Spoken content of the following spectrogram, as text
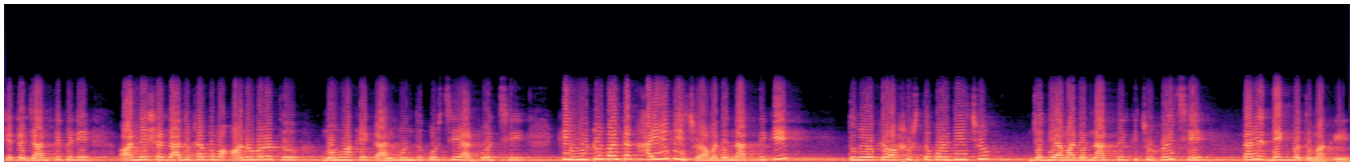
সেটা জানতে পেরে অন্বেষার দাদু ঠাকুমা অনবরত মহুয়াকে গালমন্দ করছে আর বলছে, কি উল্টো পাল্টা খাইয়ে দিয়েছ আমাদের নাতনিকে? তুমি ওকে অসুস্থ করে দিয়েছ? যদি আমাদের নাতনির কিছু হয়েছে, তাহলে দেখব তোমাকে।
